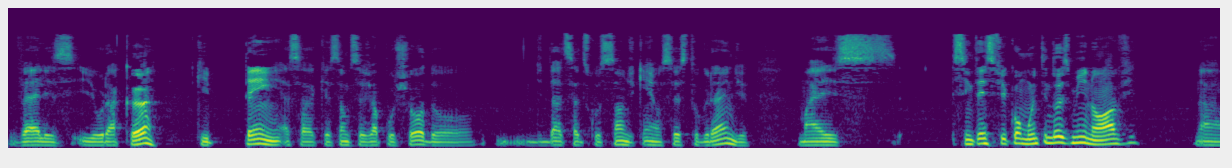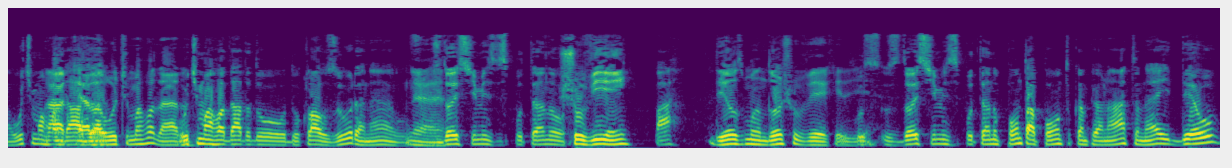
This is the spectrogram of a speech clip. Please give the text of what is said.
Vélez e Huracan, que tem essa questão que você já puxou do, de, dessa discussão de quem é o sexto grande, mas se intensificou muito em 2009, na última Ah, rodada. Aquela última rodada. última rodada do, do clausura, né? Os, É. os dois times disputando. Chovia, hein? Pá, Deus mandou chover aquele dia. os, os dois times disputando ponto a ponto o campeonato, né? E deu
